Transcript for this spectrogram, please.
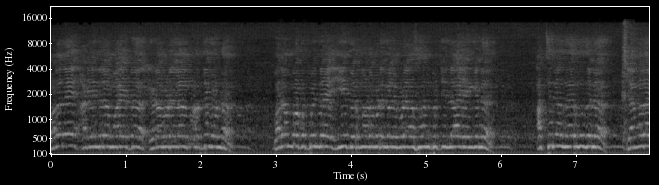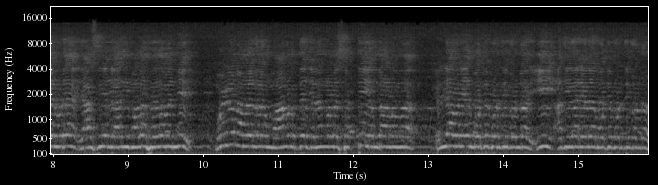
വളരെ അടിയന്തരമായിട്ട് ഇടപെടലുകൾ നടത്തിക്കൊണ്ട് വനം വകുപ്പിന്റെ ഈ ദുർനടപടികൾ ഇവിടെ അവസാനിപ്പിച്ചില്ല എങ്കിൽ അച്ഛന്റെ നേതൃത്വത്തിൽ ഞങ്ങളെ ഇവിടെ രാഷ്ട്രീയ ജാതി മതഭേദമന്യേ മുഴുവൻ ആളുകളും മാങ്കുളത്തെ ജനങ്ങളുടെ ശക്തി എന്താണെന്ന് എല്ലാവരെയും ബോധ്യപ്പെടുത്തിക്കൊണ്ട് ഈ അധികാരികളെ ബോധ്യപ്പെടുത്തിക്കൊണ്ട്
